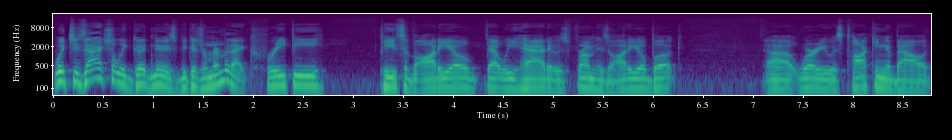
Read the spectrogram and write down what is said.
Which is actually good news because remember that creepy piece of audio that we had? It was from his audiobook uh, where he was talking about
